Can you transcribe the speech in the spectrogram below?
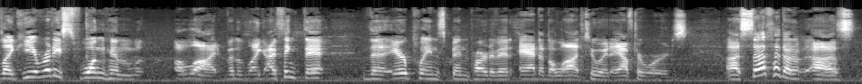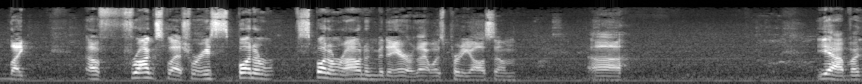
like he already swung him a lot, but like I think that the airplane spin part of it added a lot to it afterwards. Uh, Seth had a uh, like a frog splash where he spun a, spun around in midair. That was pretty awesome. Uh, yeah, but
